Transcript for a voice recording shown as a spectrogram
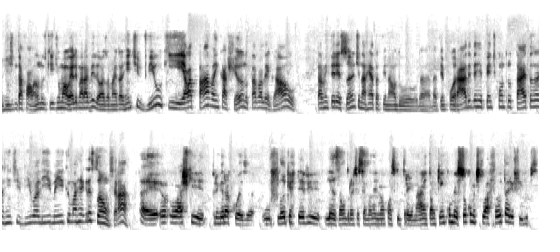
a gente não tá falando aqui de uma OL maravilhosa, mas a gente viu que ela tava encaixando, tava legal, tava interessante na reta final do, da, da temporada e de repente contra o Titans a gente viu ali meio que uma regressão, será? É, eu, eu acho que, primeira coisa, o Flucker teve lesão durante a semana, ele não conseguiu treinar, então quem começou como titular foi o Terry Phillips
